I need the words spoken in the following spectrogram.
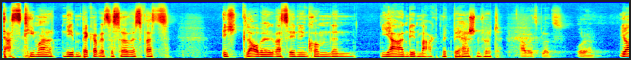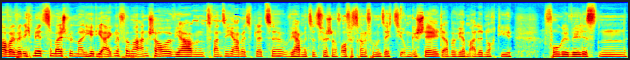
das Thema neben Backup as a Service, was ich glaube, was in den kommenden Jahren den Markt mit beherrschen wird. Arbeitsplatz oder Ja, weil wenn ich mir jetzt zum Beispiel mal hier die eigene Firma anschaue, wir haben 20 Arbeitsplätze, wir haben jetzt inzwischen auf Office 365 umgestellt, aber wir haben alle noch die vogelwildesten,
